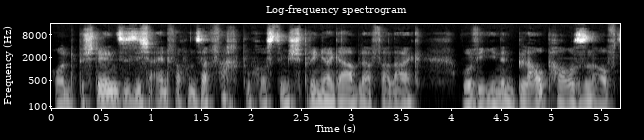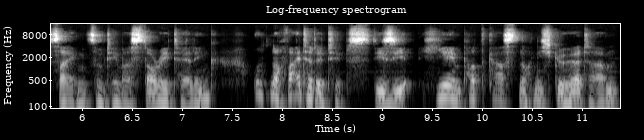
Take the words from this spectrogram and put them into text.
Und bestellen Sie sich einfach unser Fachbuch aus dem Springer Gabler Verlag, wo wir Ihnen Blaupausen aufzeigen zum Thema Storytelling und noch weitere Tipps, die Sie hier im Podcast noch nicht gehört haben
